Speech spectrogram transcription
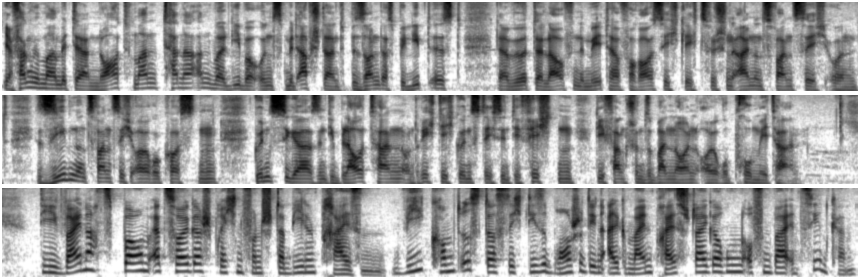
Ja, fangen wir mal mit der Nordmann-Tanne an, weil die bei uns mit Abstand besonders beliebt ist. Da wird der laufende Meter voraussichtlich zwischen 21 und 27 Euro kosten. Günstiger sind die Blautannen und richtig günstig sind die Fichten. Die fangen schon so bei 9 Euro pro Meter an. Die Weihnachtsbaumerzeuger sprechen von stabilen Preisen. Wie kommt es, dass sich diese Branche den allgemeinen Preissteigerungen offenbar entziehen kann?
